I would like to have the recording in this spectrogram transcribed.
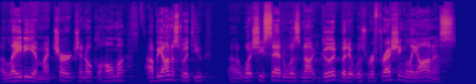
a lady in my church in Oklahoma. I'll be honest with you, uh, what she said was not good, but it was refreshingly honest.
